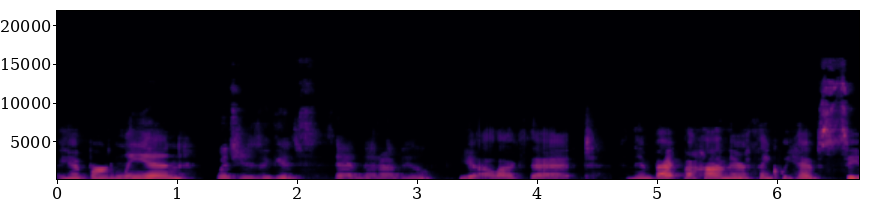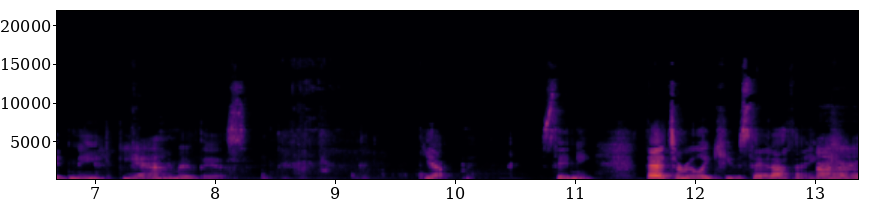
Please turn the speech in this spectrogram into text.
We have Berlin. Which is a good set that I built. Yeah, I like that. And then back behind there, I think we have Sydney. Yeah. Let me move this. Yep. Sydney. That's a really cute set, I think. Uh-huh.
